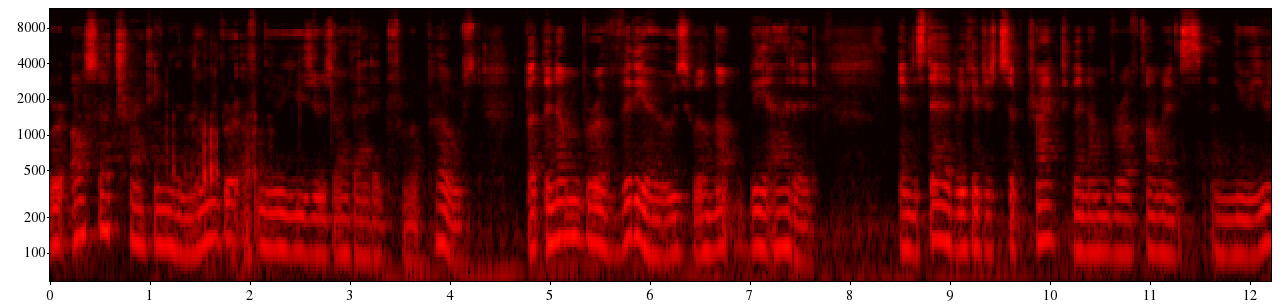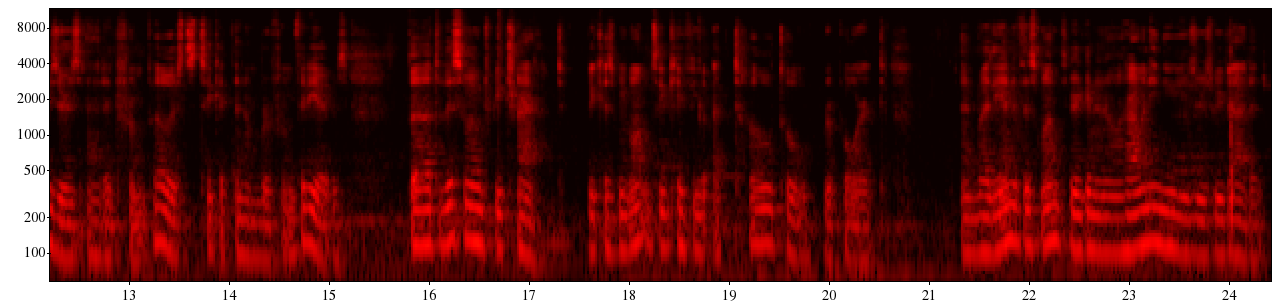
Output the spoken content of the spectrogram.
We're also tracking the number of new users I've added from a post, but the number of videos will not be added. Instead, we could just subtract the number of comments and new users added from posts to get the number from videos, but this won't be tracked, because we want to give you a total report, and by the end of this month you're going to know how many new users we've added.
